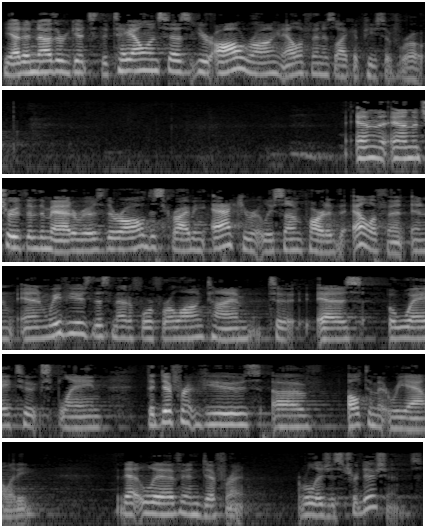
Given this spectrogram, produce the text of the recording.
Yet another gets the tail and says, you're all wrong, an elephant is like a piece of rope. And, and the truth of the matter is they're all describing accurately some part of the elephant. And, and we've used this metaphor for a long time to, as a way to explain the different views of ultimate reality that live in different religious traditions.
